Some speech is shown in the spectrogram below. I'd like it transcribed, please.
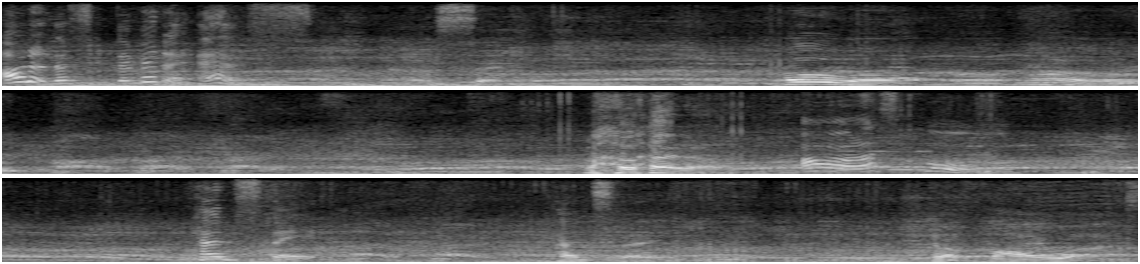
Oh, look, there's, they made an S. That's sick. Oh, uh, oh. I like that. Oh, that's cool. Penn State. Penn State. Look at the fireworks.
